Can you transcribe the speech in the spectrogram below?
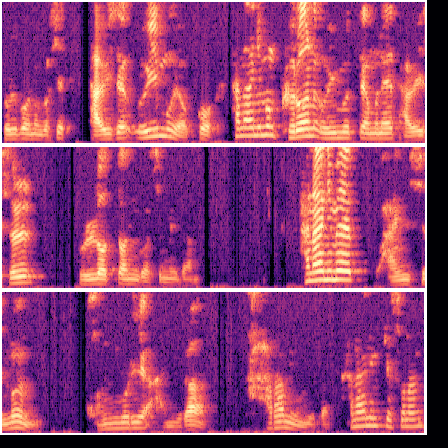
돌보는 것이 다윗의 의무였고 하나님은 그런 의무 때문에 다윗을 불렀던 것입니다. 하나님의 관심은 건물이 아니라 사람입니다. 하나님께서는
